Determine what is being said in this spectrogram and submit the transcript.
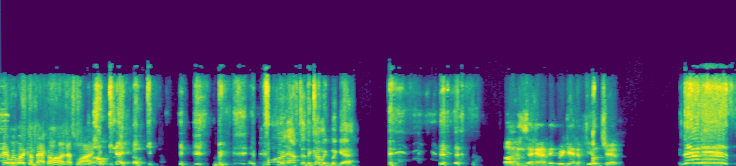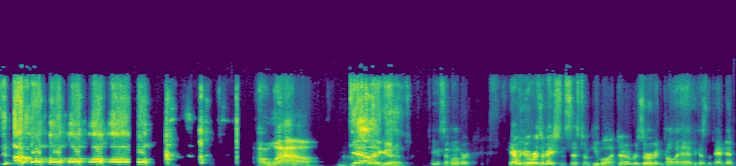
Hey, we want to come back on. That's why. Okay, okay. Before or after the comic book guy? Oh, I think we're getting a field trip. There it is. Oh, Oh oh, oh wow. Galaga. Take Taking some over. Yeah, we do a reservation system. People have to reserve it and call ahead because of the pandemic.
